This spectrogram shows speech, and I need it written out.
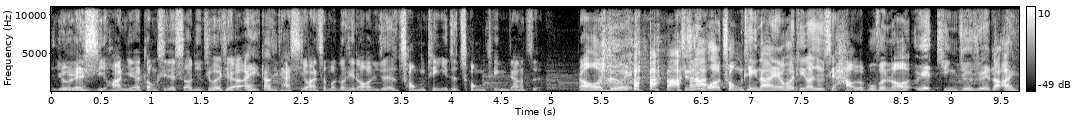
有人嗯喜欢你的东西的时候，你就会觉得，哎，到底他喜欢什么东西呢？你就是重听，一直重听这样子。然后我就会，其实我重听呢也会听到有些好的部分，然后越听就觉得，哎，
